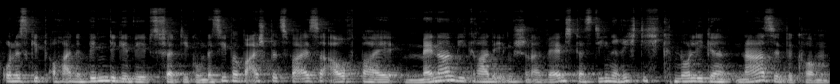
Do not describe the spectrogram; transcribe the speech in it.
und es gibt auch eine Bindegewebsverdickung. Das sieht man beispielsweise auch bei Männern, wie gerade eben schon erwähnt, dass die eine richtig knollige Nase bekommen,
